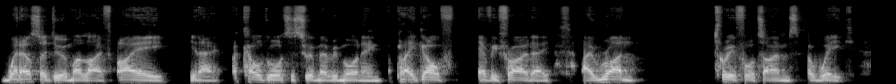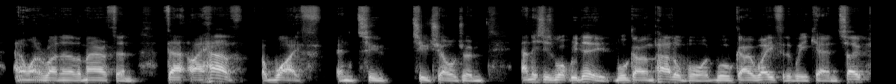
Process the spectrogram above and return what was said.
what else I do in my life, i.e., you know, a cold water swim every morning, I play golf every Friday, I run three or four times a week, and I want to run another marathon. That I have a wife and two two children, and this is what we do. We'll go and paddleboard. We'll go away for the weekend. So I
